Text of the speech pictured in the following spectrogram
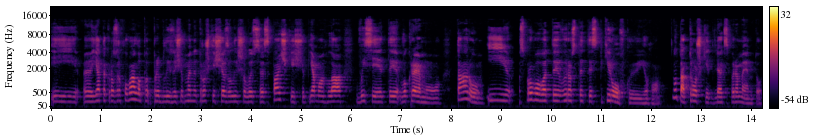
І е, я так розрахувала приблизно, щоб в мене трошки ще залишилося з пачки, щоб я могла висіяти в окрему тару і спробувати виростити з пікіровкою його. Ну так, трошки для експерименту.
